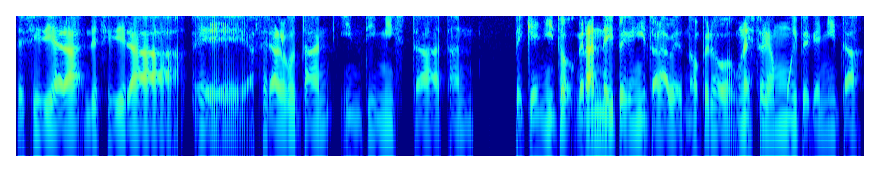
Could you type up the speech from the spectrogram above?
decidiera, decidiera eh, hacer algo tan intimista, tan pequeñito, grande y pequeñito a la vez, ¿no? Pero una historia muy pequeñita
